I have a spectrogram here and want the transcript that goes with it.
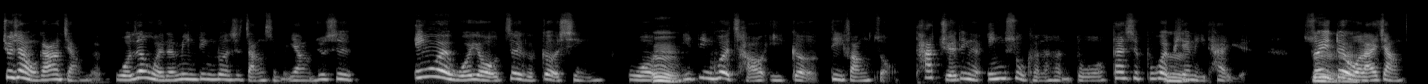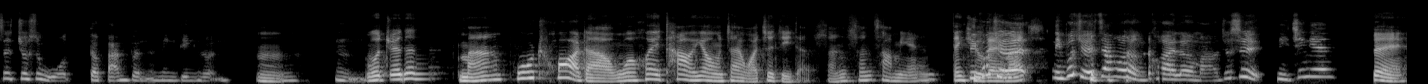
就像我刚刚讲的，我认为的命定论是长什么样，就是因为我有这个个性，我嗯一定会朝一个地方走。它决定的因素可能很多，但是不会偏离太远。所以对我来讲，这就是我的版本的命定论。嗯，嗯，我觉得蛮不错的，我会套用在我自己的人生上面。Thank 你 you 不觉 very 得 much。你不觉得这样会很快乐吗？就是你今天对，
